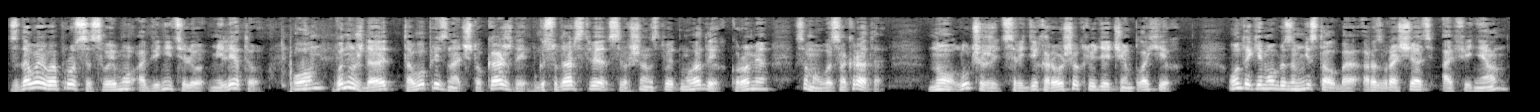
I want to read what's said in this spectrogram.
Задавая вопросы своему обвинителю Милету, он вынуждает того признать, что каждый в государстве совершенствует молодых, кроме самого Сократа. Но лучше жить среди хороших людей, чем плохих. Он таким образом не стал бы развращать афинян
